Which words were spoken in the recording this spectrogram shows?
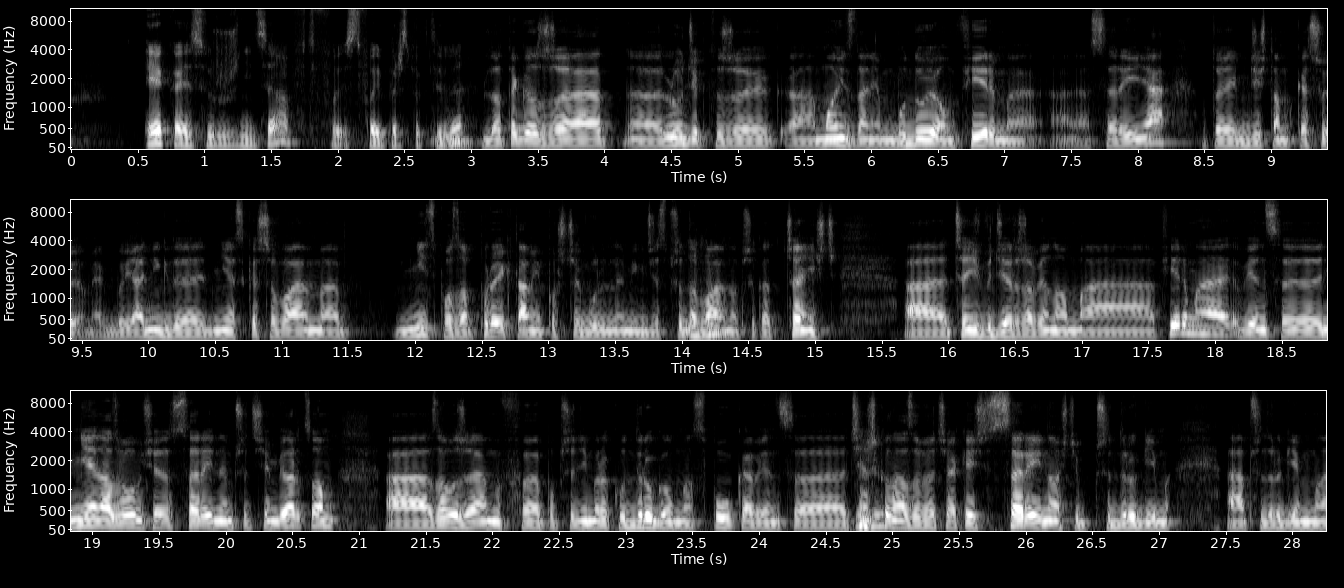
Jaka jest różnica w twoj, z Twojej perspektywy? Dlatego, że e, ludzie, którzy e, moim zdaniem budują firmy e, seryjnie, to je gdzieś tam cashują. Jakby ja nigdy nie skeszowałem nic poza projektami poszczególnymi, gdzie sprzedawałem na przykład część e, część wydzierżawioną e, firmę, więc e, nie nazwałbym się seryjnym przedsiębiorcą. Założyłem w poprzednim roku drugą spółkę, więc ciężko nazywać jakiejś seryjności przy drugim, przy drugim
